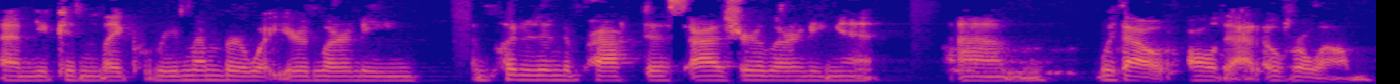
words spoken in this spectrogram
um, you can like remember what you're learning and put it into practice as you're learning it um, without all that overwhelm.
